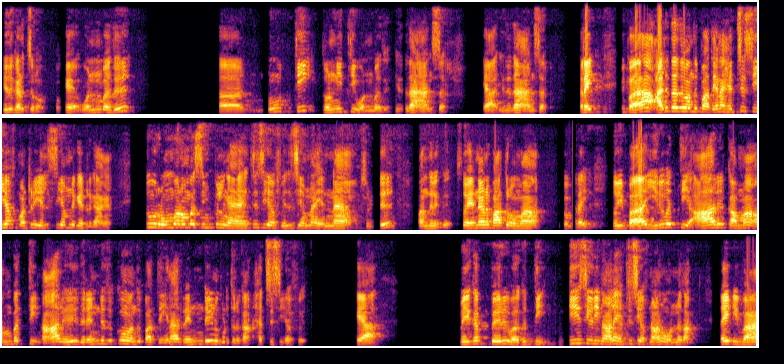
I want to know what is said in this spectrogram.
இது கிடைச்சிரும். ஓகே ஒன்பது ஆஹ், நூத்தி தொண்ணூத்தி ஒன்பது. இதுதான் ஆன்சர் யா ah, இதுதான் ஆன்சர் ரைட் இப்ப அடுத்தது வந்து பாத்தீங்கன்னா ஹெச்சிசிஎஃப் மற்றும் எல்சிஎம்னு கேட்டிருக்காங்க. இது ரொம்ப ரொம்ப சிம்பிள்ங்க ஹெச்சிசிஎஃப் எல்சிஎம்னா என்ன? அப்படின்னு சொல்லிட்டு வந்திருக்கு. ஸோ என்னன்னு பார்த்துருவோமா? ரைட் ஸோ இப்ப இருபத்தி ஆறு கமா ஐம்பத்தி நாலு இது ரெண்டுக்கும் வந்து பாத்தீங்கன்னா ரெண்டுன்னு கொடுத்துருக்கான் ஹெச்சிசிஎஃப் ஓகேயா மிகப்பெரு வகுத்தி. ஜிசிடினாலும் ஹெச்சிசிஎஃப்னாலும் ஒண்ணுதான். ரைட் இவன்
